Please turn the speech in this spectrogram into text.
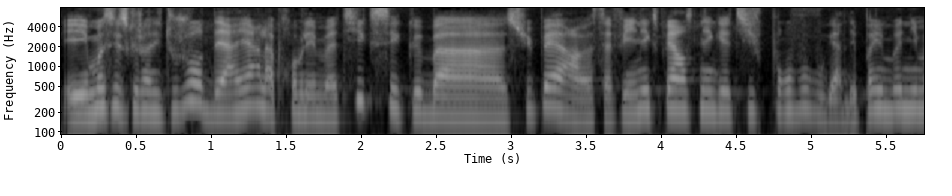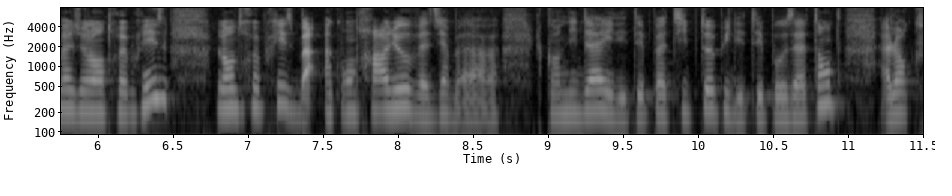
Et moi c'est ce que j'en dis toujours derrière la problématique, c'est que bah super, ça fait une expérience négative pour vous, vous gardez pas une bonne image de l'entreprise. L'entreprise, bah à contrario, va se dire bah le candidat il était pas tip top, il était pas aux attentes, alors que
